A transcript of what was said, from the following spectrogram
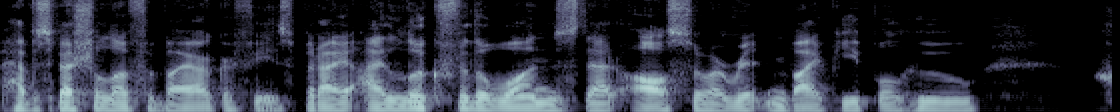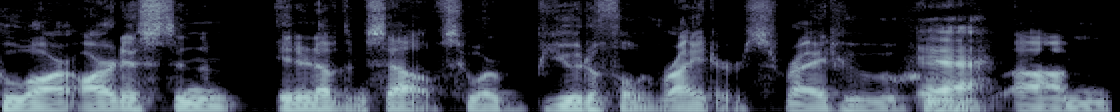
have a special love for biographies, but I, I look for the ones that also are written by people who who are artists in them in and of themselves who are beautiful writers, right? Who, who yeah. Um,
